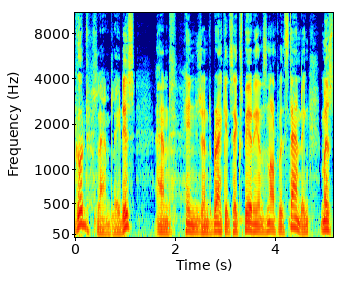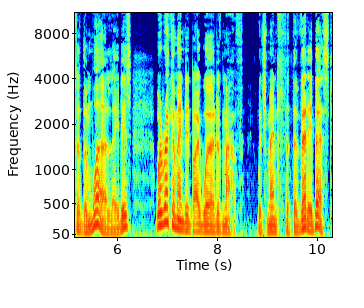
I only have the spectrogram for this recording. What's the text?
Good landladies, and Hinge and Bracket's experience notwithstanding, most of them were ladies, were recommended by word of mouth, which meant that the very best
